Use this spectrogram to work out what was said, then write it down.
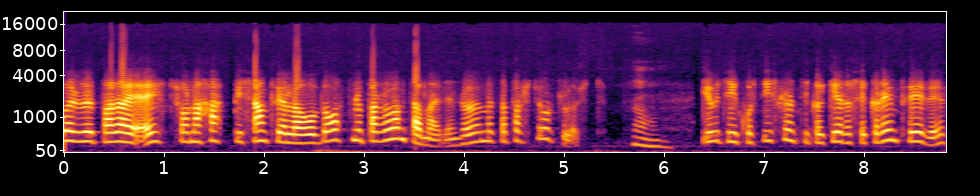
verðum við bara eitt svona happy samfélag og við opnum bara landamærin höfum þetta bara stjórnlust já, ég veit ekki hvort Íslandinga gera sig grein fyrir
